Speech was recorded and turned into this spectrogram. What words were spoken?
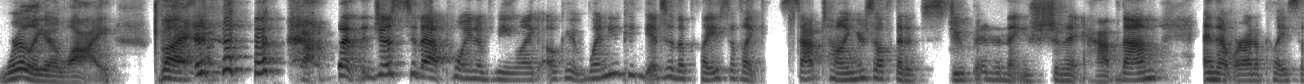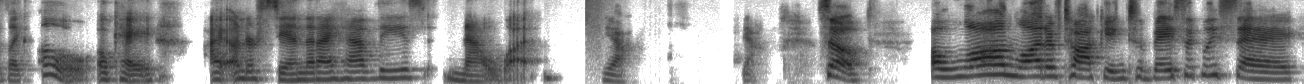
really a lie. But yeah. but just to that point of being like, okay, when you can get to the place of like stop telling yourself that it's stupid and that you shouldn't have them and that we're at a place of like, oh, okay, I understand that I have these. Now what? Yeah. Yeah. So, a long lot of talking to basically say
